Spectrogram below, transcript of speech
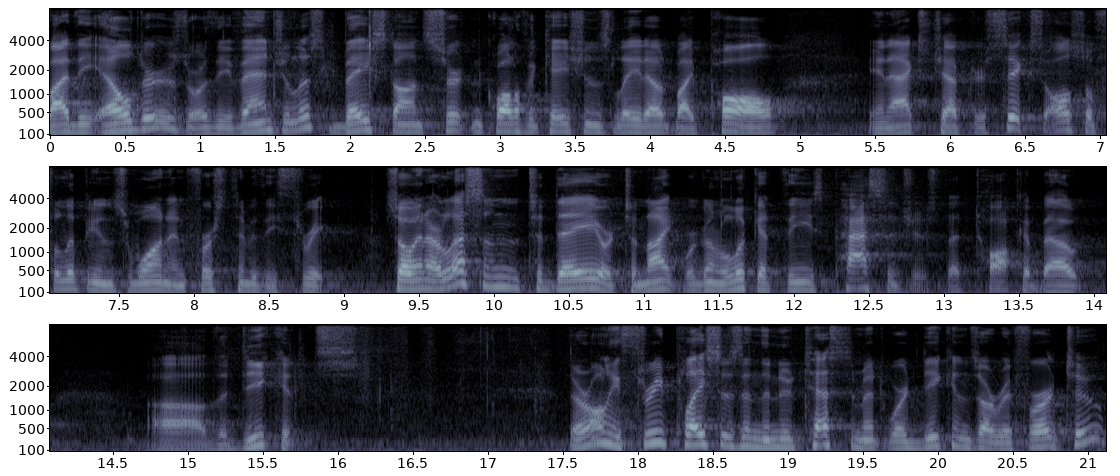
by the elders or the evangelists based on certain qualifications laid out by Paul in Acts chapter six, also Philippians 1 and 1 Timothy 3. So in our lesson today or tonight, we're going to look at these passages that talk about uh, the deacons. There are only three places in the New Testament where deacons are referred to,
